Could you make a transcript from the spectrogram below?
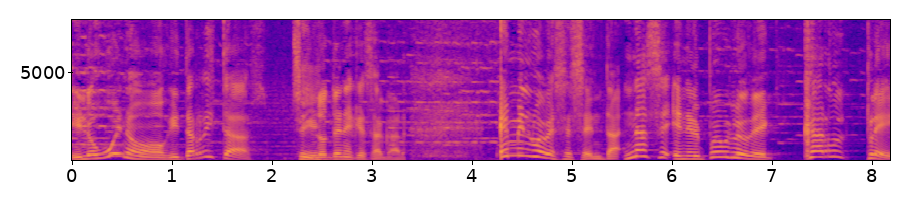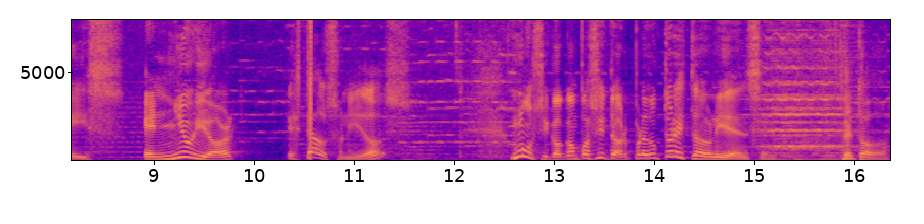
y los buenos guitarristas, Sí. lo tenés que sacar. En 1960 nace en el pueblo de Carl Place, en New York, Estados Unidos, músico, compositor, productor estadounidense. De todo.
